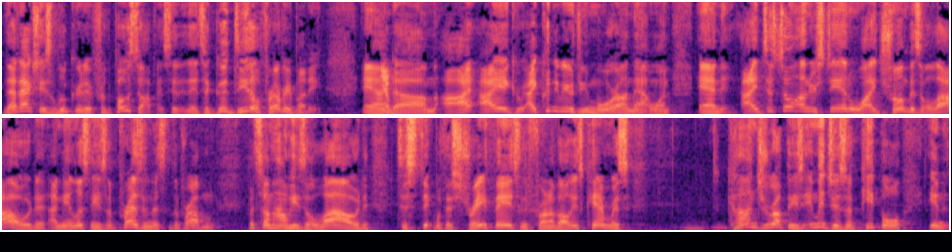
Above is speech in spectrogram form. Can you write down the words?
that actually is lucrative for the post office. It, it's a good deal for everybody. And yep. um, I, I agree. I couldn't agree with you more on that one. And I just don't understand why Trump is allowed. I mean, listen, he's the president. That's the problem. But somehow he's allowed to stick with a straight face in front of all these cameras conjure up these images of people in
